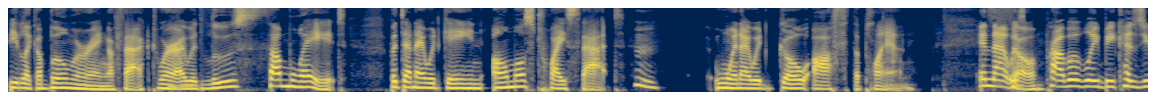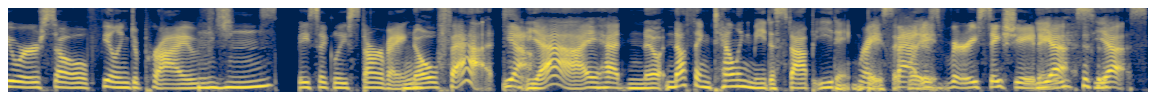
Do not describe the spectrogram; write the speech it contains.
be like a boomerang effect where I mm-hmm. would lose some weight, but then I would gain almost twice that hmm. when I would go off the plan. And that So- was probably because you were so feeling deprived, s- basically starving. No fat. Yeah. Yeah. I had no nothing telling me to stop eating, right? basically. Fat is very satiating. Yes, yes.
